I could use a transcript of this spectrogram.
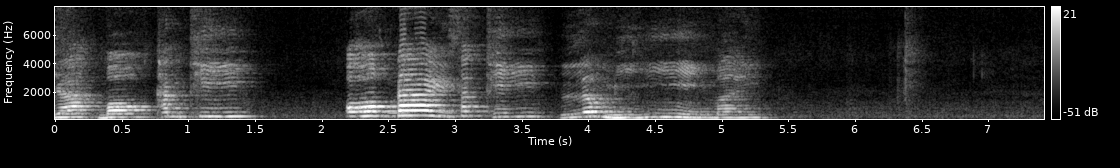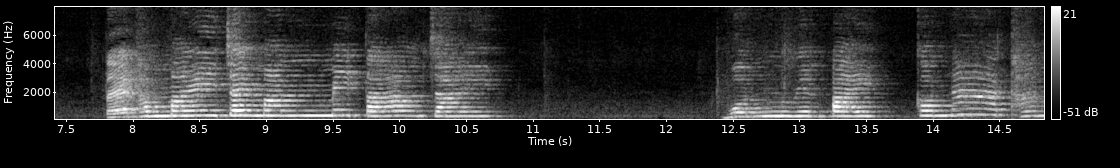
อยากบอกทันที ออกได้สักทีแล้วมีไหม แต่ทำไมใจมันไม่ตามใจ วนเวียนไปก็น่าทัน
